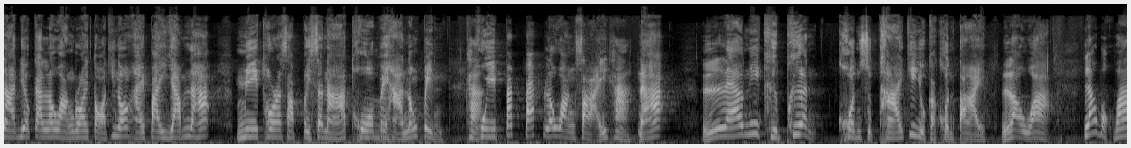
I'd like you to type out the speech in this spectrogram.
นาดเดียวกันระหว่างรอยต่อที่น้องหายไปย้ำนะฮะ มีโทรศัพท์ปริศนาโทรไปหาน้องปิ่น ค่ะคุยแป๊บๆระหว่างสายค่ะ นะฮะแล้วนี่คือเพื่อนคนสุดท้ายที่อยู่กับคนตาย เล่าว่า เล่าบอกว่า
